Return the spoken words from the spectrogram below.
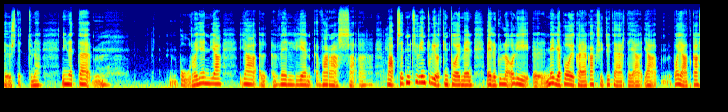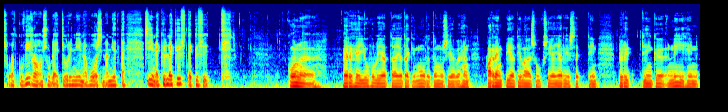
höystettynä. Niin että mm, puurojen ja, ja vellien varassa. Lapset nyt hyvin tulivatkin toimeen. Meillä kyllä oli neljä poikaa ja kaksi tytärtä ja, ja pojat kasvuvat kuin Viron sudet juuri niinä vuosina, niin että siinä kyllä kystä kysyttiin. Kun perhejuhlia tai jotakin muuta tuommoisia vähän parempia tilaisuuksia järjestettiin, pyrittiinkö niihin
